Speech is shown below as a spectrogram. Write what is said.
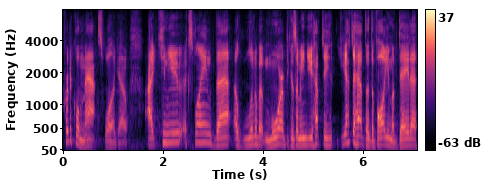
critical mass a while ago. Uh, can you explain that a little bit more? Because I mean, you have to you have to have the, the volume of data,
